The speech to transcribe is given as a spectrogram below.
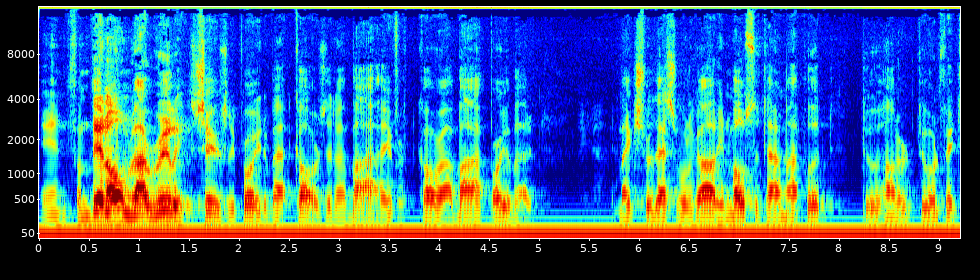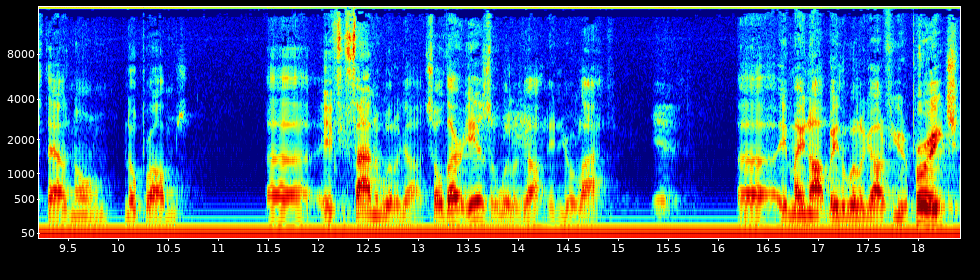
And from then on, I really seriously prayed about cars that I buy. Every car I buy, I pray about it. make sure that's the will of God. And most of the time, I put 200, 250,000 on them, no problems. Uh, if you find the will of God, so there is a will of God in your life. Uh, it may not be the will of God for you to preach,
